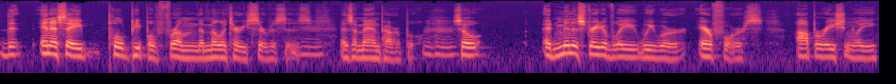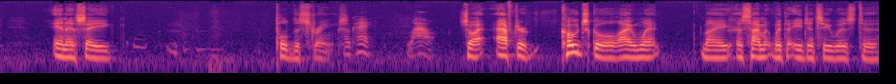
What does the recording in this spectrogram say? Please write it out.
that NSA pulled people from the military services mm-hmm. as a manpower pool. Mm-hmm. So administratively we were Air Force, operationally NSA pulled the strings. Okay. Wow. So a- after code school, I went. My assignment with the agency was to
